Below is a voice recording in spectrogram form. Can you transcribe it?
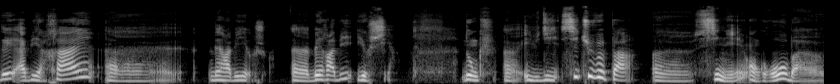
de Abiachai Berabi Yoshia. Donc, euh, il lui dit, si tu veux pas euh, signer, en gros, bah,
